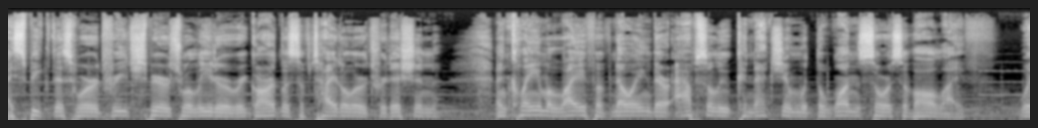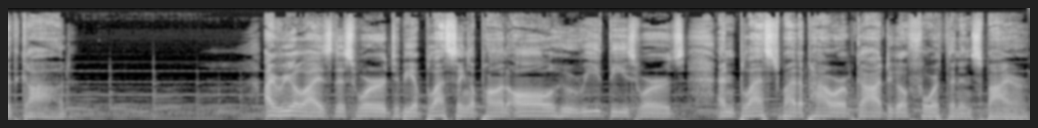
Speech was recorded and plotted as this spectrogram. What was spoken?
I speak this word for each spiritual leader, regardless of title or tradition, and claim a life of knowing their absolute connection with the one source of all life, with God. I realize this word to be a blessing upon all who read these words and blessed by the power of God to go forth and inspire.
